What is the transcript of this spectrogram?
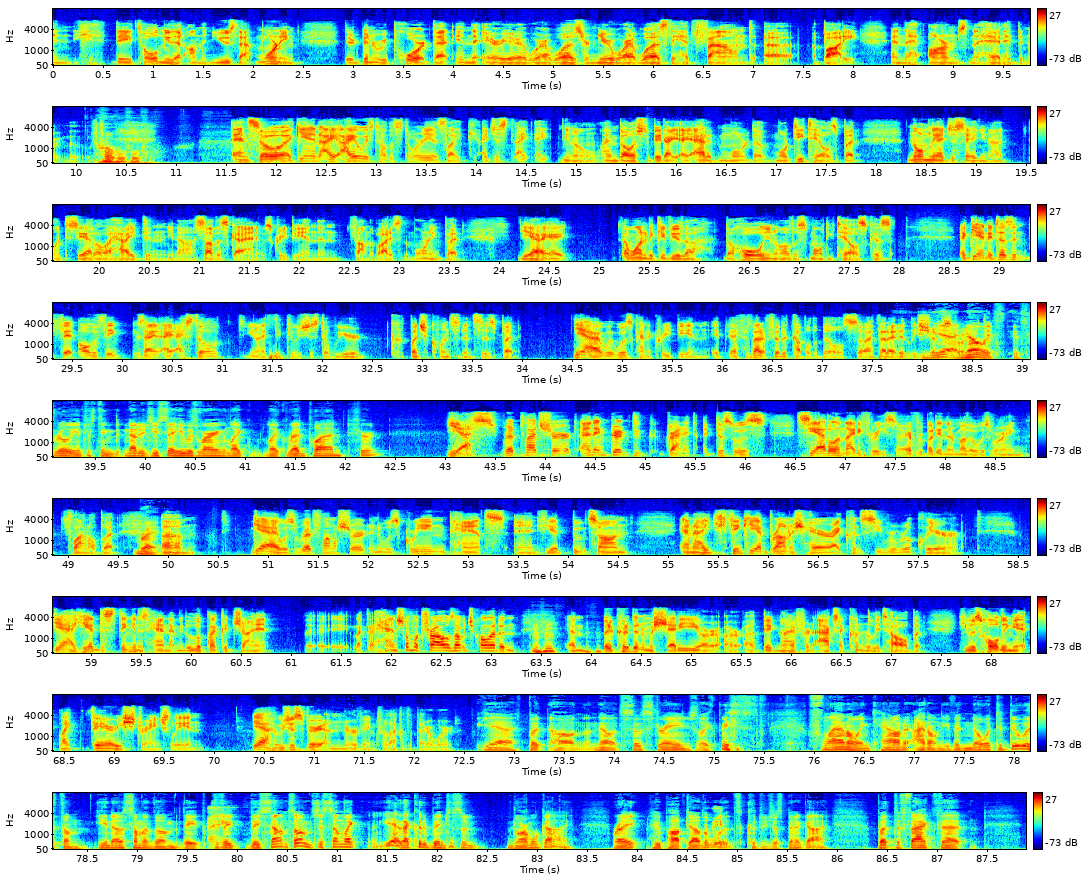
And he, they told me that on the news that morning there'd been a report that in the area where I was or near where I was they had found uh, a body and the arms and the head had been removed. Oh. And so again, I, I always tell the story as like I just I, I you know I embellished a bit. I, I added more the more details, but normally I just say you know I went to Seattle, I hiked, and you know I saw this guy and it was creepy, and then found the bodies in the morning. But yeah, I I wanted to give you the the whole you know all the small details because again, it doesn't fit all the things. I, I, I still, you know, I think it was just a weird bunch of coincidences, but yeah, it was kind of creepy, and it, I thought it fit a couple of the bills, so I thought I'd at least show. Yeah, no, it's it's really interesting. Now, did you say he was wearing like like red plaid shirt? Yes, red plaid shirt, and, and granted, this was Seattle in '93, so everybody and their mother was wearing flannel, but right. Um, yeah, it was a red flannel shirt, and it was green pants, and he had boots on, and I think he had brownish hair. I couldn't see real, real clear yeah, he had this thing in his hand. I mean, it looked like a giant, uh, like a hand shovel trowel. Is that what you call it? And, mm-hmm. um, mm-hmm. but it could have been a machete or, or a big knife or an axe. I couldn't really tell, but he was holding it like very strangely, and yeah, it was just very unnerving, for lack of a better word. Yeah, but oh no, it's so strange. Like these flannel encounter, I don't even know what to do with them. You know, some of them they right. they they sound some of them just sound like yeah, that could have been just a normal guy, right? Who popped out of the right. woods. Could have just been a guy. But the fact that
